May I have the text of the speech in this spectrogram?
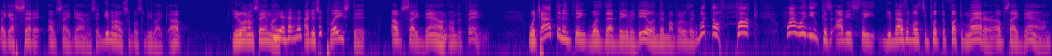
Like I set it upside down and said, you know, I was supposed to be like up. You know what I'm saying? Like Yeah. I just placed it upside down on the thing, which I didn't think was that big of a deal. And then my brother was like, "What the fuck? Why would you?" Because obviously you're not supposed to put the fucking ladder upside down.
